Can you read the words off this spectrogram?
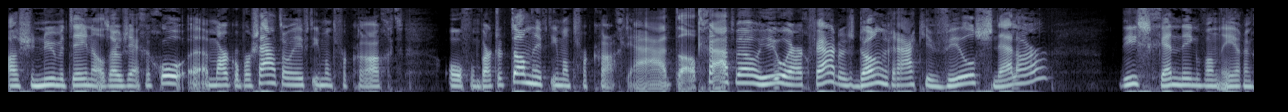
Als je nu meteen al zou zeggen, goh, uh, Marco Borsato heeft iemand verkracht. Of Umberto Tan heeft iemand verkracht. Ja, dat gaat wel heel erg ver. Dus dan raak je veel sneller die schending van eer en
